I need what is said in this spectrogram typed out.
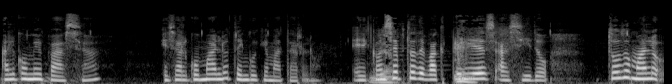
algo me pasa, es algo malo, tengo que matarlo. El concepto de bacterias ha sido todo malo.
